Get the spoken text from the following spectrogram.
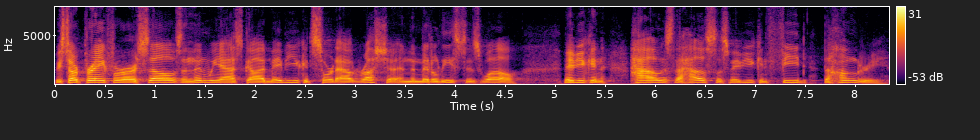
We start praying for ourselves, and then we ask God, maybe you could sort out Russia and the Middle East as well. Maybe you can house the houseless. Maybe you can feed the hungry.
